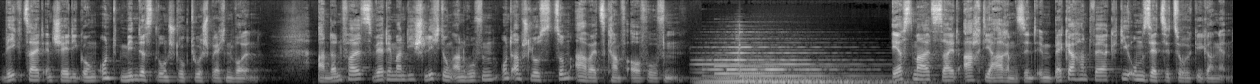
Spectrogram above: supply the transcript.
Wegzeitentschädigung und Mindestlohnstruktur sprechen wollen. Andernfalls werde man die Schlichtung anrufen und am Schluss zum Arbeitskampf aufrufen. Erstmals seit acht Jahren sind im Bäckerhandwerk die Umsätze zurückgegangen.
